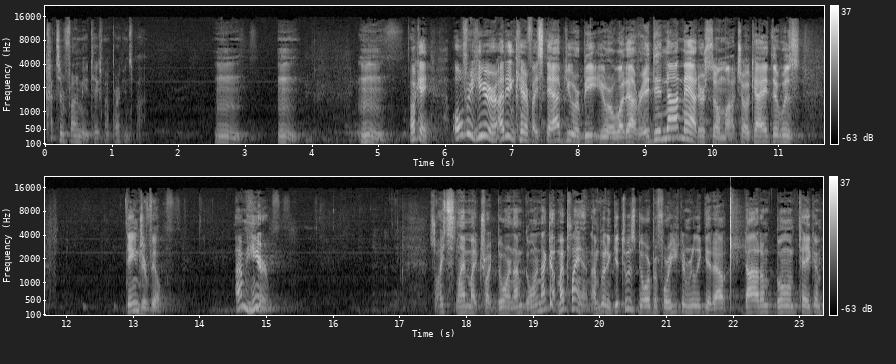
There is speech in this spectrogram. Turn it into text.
cuts in front of me and takes my parking spot. Mm, mm, mm. Okay, over here, I didn't care if I stabbed you or beat you or whatever. It did not matter so much, okay? There was Dangerville. I'm here. So I slam my truck door and I'm going, and I got my plan. I'm going to get to his door before he can really get out, dot him, boom, take him,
